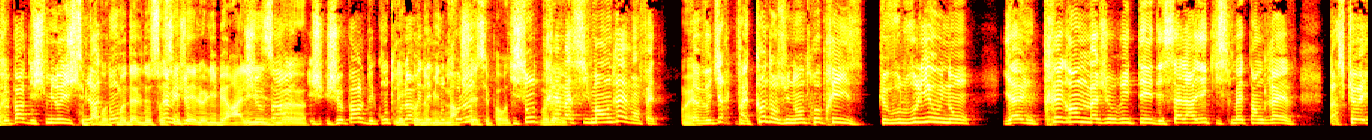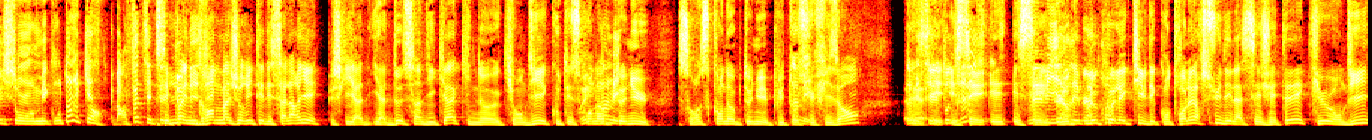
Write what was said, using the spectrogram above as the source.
Je parle des cheminots et des C'est pas votre modèle de société, le Je libéralisme, parle, je- parle des contrôleurs et des l'économie de marché, contrôleuses c'est pas votre qui sont très massivement en grève en fait. Ouais. Ça veut dire, enfin, quand dans une entreprise, que vous le vouliez ou non, il y a une très grande majorité des salariés qui se mettent en grève parce qu'ils sont mécontents. Non. eh ben, en fait, c'est pas une grande majorité des salariés, puisqu'il y a, il y a deux syndicats qui, ne, qui ont dit, écoutez, ce Oui, qu'on a mais- obtenu, ce qu'on a obtenu est plutôt mais- suffisant. Non, Euh, et- c'est le, le collectif des contrôleurs Sud et la CGT qui eux ont dit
